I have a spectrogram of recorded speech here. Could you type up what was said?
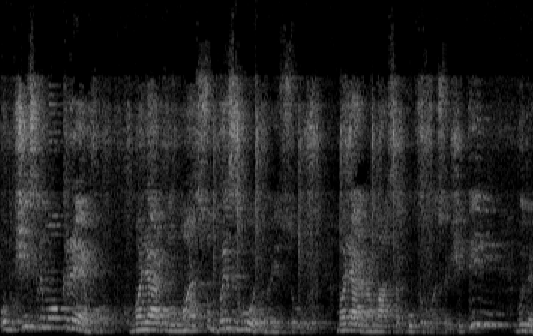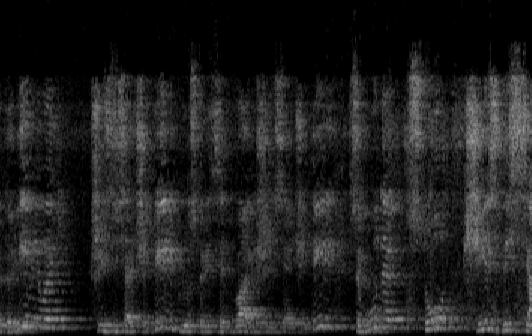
обчислимо окремо малярну масу безводної солі. Малярна маса купровосу 4 буде дорівнювати 64 плюс 32 і 64, це буде 160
